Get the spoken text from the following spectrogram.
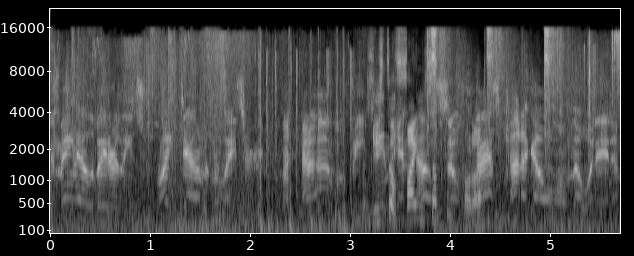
The main elevator leads right down to the laser. we'll be Is he still fighting out something? So Hold on. fast, Kataga won't know what hit him.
